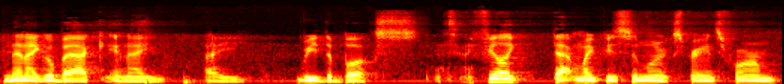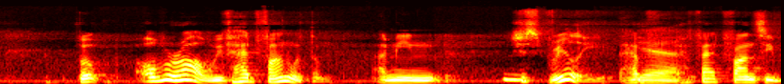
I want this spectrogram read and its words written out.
and then I go back and I I read the books. I feel like that might be a similar experience for him. But overall, we've had fun with them. I mean, just really have, Yeah. have had fun. See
